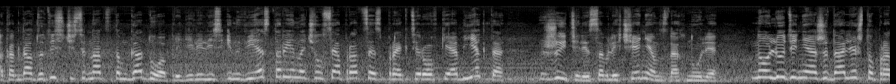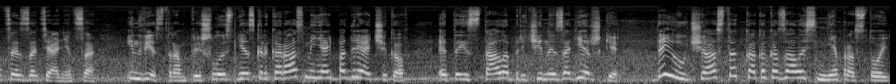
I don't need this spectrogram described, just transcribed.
А когда в 2017 году определились инвесторы и начался процесс проектировки объекта, жители с облегчением вздохнули. Но люди не ожидали, что процесс затянется. Инвесторам пришлось несколько раз менять подрядчиков. Это и стало причиной задержки. Да и участок, как оказалось, непростой.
